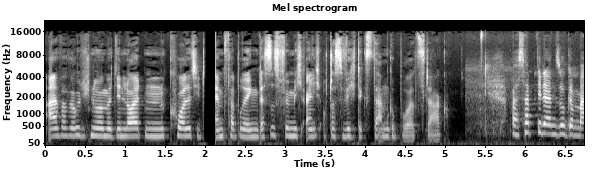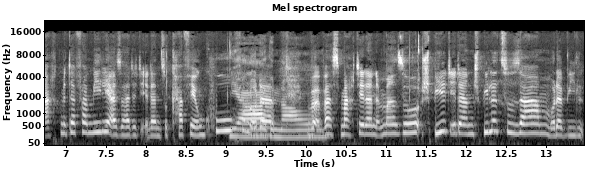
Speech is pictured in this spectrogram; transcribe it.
einfach wirklich nur mit den Leuten Quality verbringen. Das ist für mich eigentlich auch das Wichtigste am Geburtstag. Was habt ihr dann so gemacht mit der Familie? Also hattet ihr dann so Kaffee und Kuchen? Ja, oder genau. Was macht ihr dann immer so? Spielt ihr dann Spiele zusammen oder wie,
